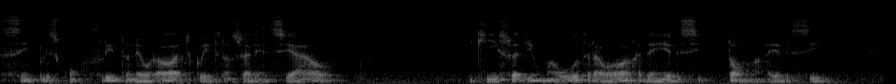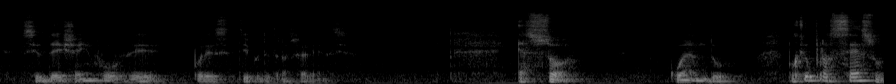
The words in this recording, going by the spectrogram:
simples conflito neurótico e transferencial, e que isso é de uma outra ordem, ele se toma, ele se, se deixa envolver por esse tipo de transferência. É só quando. Porque o processo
